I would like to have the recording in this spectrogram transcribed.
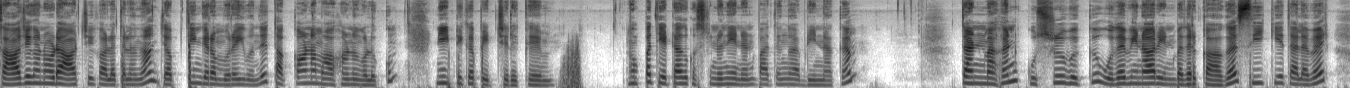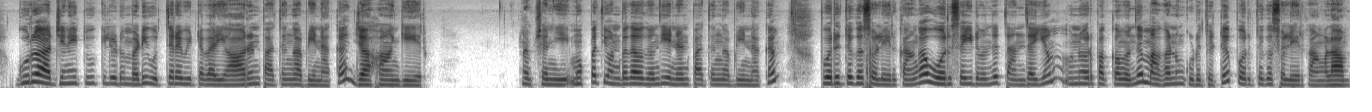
ஷாஜஹானோட ஆட்சி காலத்தில் தான் ஜப்திங்கிற முறை வந்து தக்கான மாகாணங்களுக்கும் நீட்டிக்க பெற்றிருக்கு. முப்பத்தி எட்டாவது கொஸ்டின் வந்து என்னென்னு பார்த்தங்க அப்படின்னாக்க தன் மகன் குஷ்ருவுக்கு உதவினார் என்பதற்காக சீக்கிய தலைவர் குரு அர்ஜுனை தூக்கிலிடும்படி உத்தரவிட்டவர் யாருன்னு பார்த்தங்க அப்படின்னாக்க ஜஹாங்கீர். ஆப்ஷன் ஏ. முப்பத்தி ஒன்பதாவது வந்து என்னென்னு பார்த்தங்க அப்படின்னாக்க பொறுத்துக்க சொல்லியிருக்காங்க. ஒரு சைடு வந்து தந்தையும் இன்னொரு பக்கம் வந்து மகனும் கொடுத்துட்டு பொறுத்துக்க சொல்லியிருக்காங்களாம்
